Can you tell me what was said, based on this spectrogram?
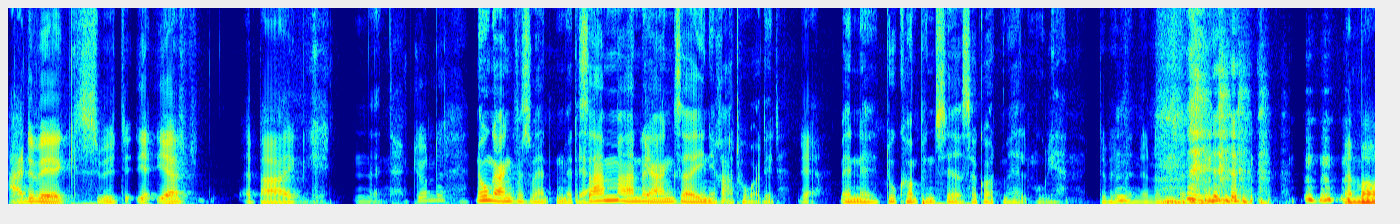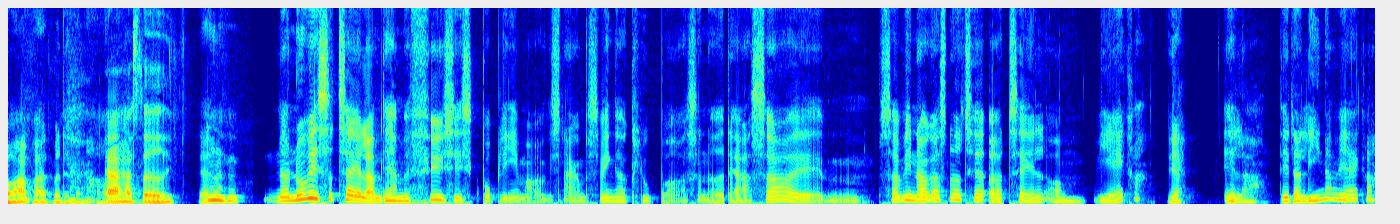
Ej, det vil jeg ikke. Jeg, jeg er bare ikke... Nej, Gjorde den det? Nogle gange forsvandt den med det Ja. samme, og andre Ja. gange så er egentlig ret hurtigt. Ja, Men øh, du kompenserede så godt med alt muligt andet. det bliver man jo nødt til. man må jo arbejde med det, man har. Jeg har stadig. Ja. Mm-hmm. Når nu vi så taler om det her med fysiske problemer, og vi snakker om svingerklubber og sådan noget der, så, øh, så er vi nok også nødt til at tale om Viagra. Ja. Eller det, der ligner Viagra.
